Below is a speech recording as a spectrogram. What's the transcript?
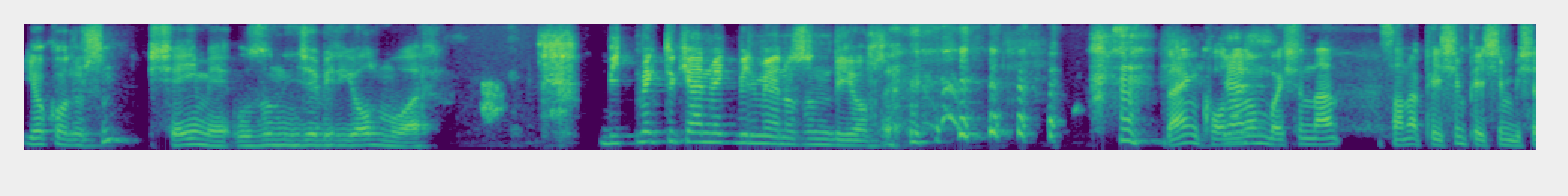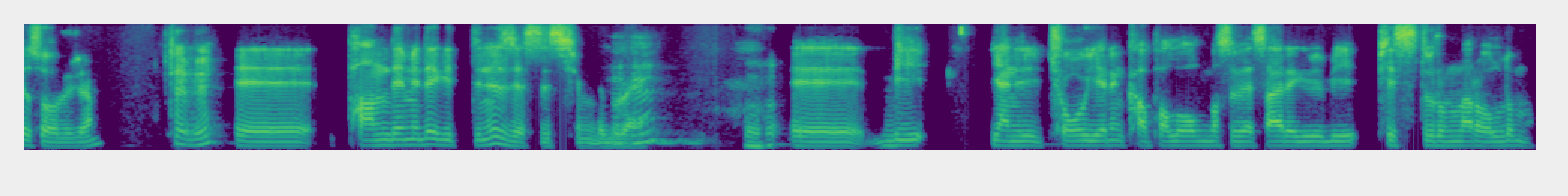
yok olursun. Şey mi uzun ince bir yol mu var? Bitmek tükenmek bilmeyen uzun bir yol. Ben konunun Gel. başından sana peşin peşin bir şey soracağım. Tabii. Ee, pandemide gittiniz ya siz şimdi buraya. Hı hı. Ee, bir yani çoğu yerin kapalı olması vesaire gibi bir pis durumlar oldu mu?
